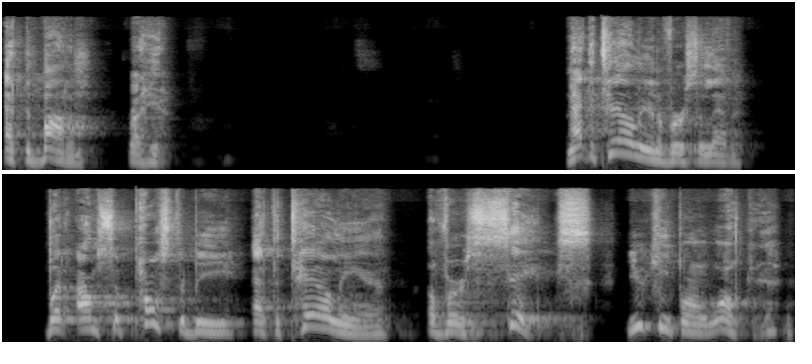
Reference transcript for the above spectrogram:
At the bottom, right here. Not the tail end of verse 11, but I'm supposed to be at the tail end of verse 6. You keep on walking.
